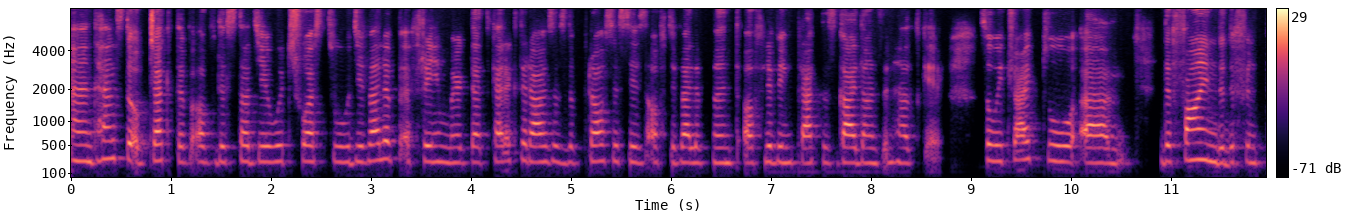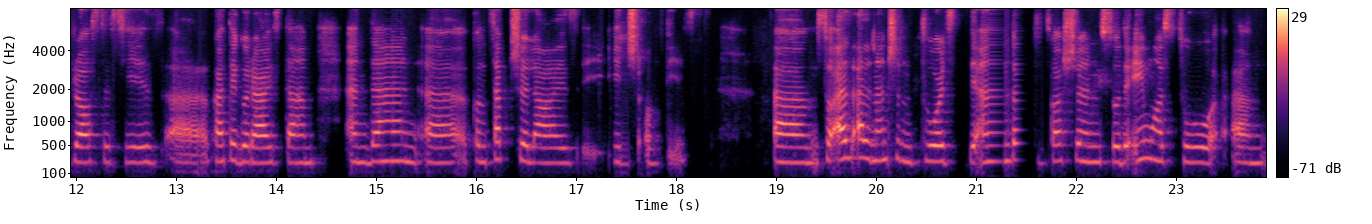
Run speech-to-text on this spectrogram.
And hence the objective of the study, which was to develop a framework that characterizes the processes of development of living practice guidelines in healthcare. So we tried to um, define the different processes, uh, categorize them, and then uh, conceptualize each of these. Um, so as I mentioned towards the end of the discussion, so the aim was to um,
